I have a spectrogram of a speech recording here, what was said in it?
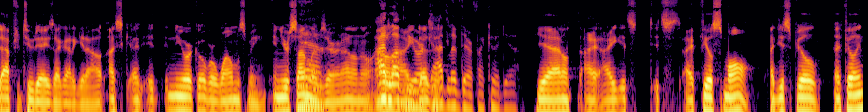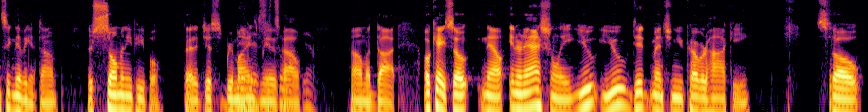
After two days, I got to get out. I, it, New York overwhelms me, and your son Yeah. lives there, and I don't know. I don't love how New York. I'd live there if I could. Yeah. Yeah, I don't. I, I. It's. It's. I feel small. I just feel. I feel insignificant, Tom. There's so many people that it just reminds It me of how lot, yeah. how I'm a dot. Okay, so now internationally, you you did mention you covered hockey, so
